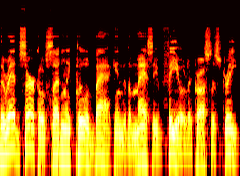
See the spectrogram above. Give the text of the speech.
the red circle suddenly pulled back into the massive field across the street.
